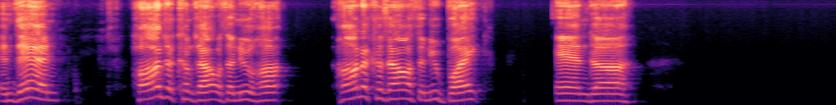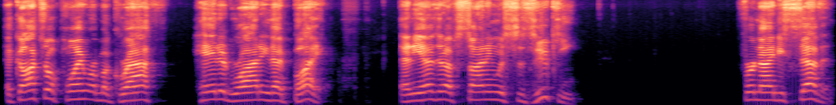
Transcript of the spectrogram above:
And then Honda comes out with a new Honda comes out with a new bike, and uh, it got to a point where McGrath hated riding that bike, and he ended up signing with Suzuki for 97.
